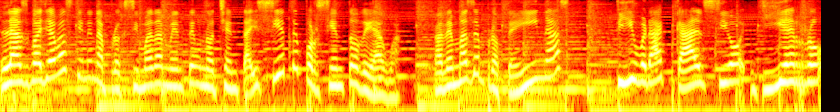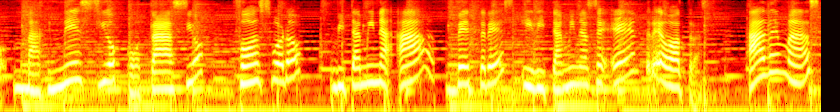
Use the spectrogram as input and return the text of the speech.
Las guayabas tienen aproximadamente un 87% de agua, además de proteínas, fibra, calcio, hierro, magnesio, potasio, fósforo, vitamina A, B3 y vitamina C, entre otras. Además,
